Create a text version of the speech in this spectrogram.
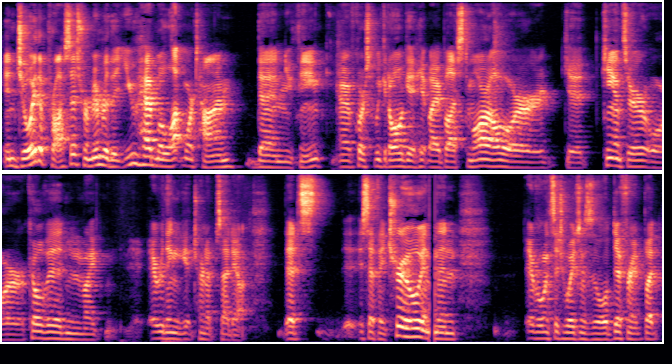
enjoy the process. Remember that you have a lot more time than you think. And of course, we could all get hit by a bus tomorrow or get cancer or COVID and like everything could get turned upside down. That's it's definitely true. And then everyone's situation is a little different, but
